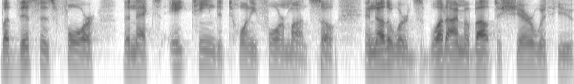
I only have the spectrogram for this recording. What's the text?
but this is for the next 18 to 24 months so in other words what i'm about to share with you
